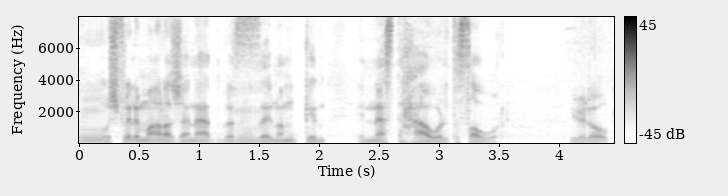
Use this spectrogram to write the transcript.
مم. مش فيلم مهرجانات بس مم. زي ما ممكن الناس تحاول تصور you you know?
